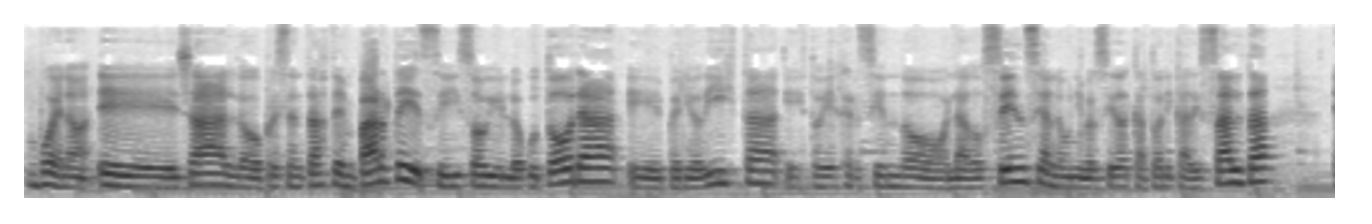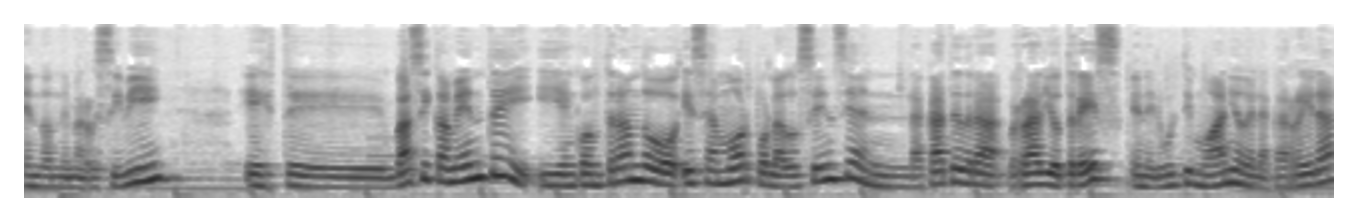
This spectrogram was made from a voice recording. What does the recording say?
Bueno, eh, ya lo presentaste en parte, sí, soy locutora, eh, periodista, estoy ejerciendo la docencia en la Universidad Católica de Salta, en donde me recibí, este, básicamente, y, encontrando ese amor por la docencia en la cátedra Radio 3, en el último año de la carrera,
